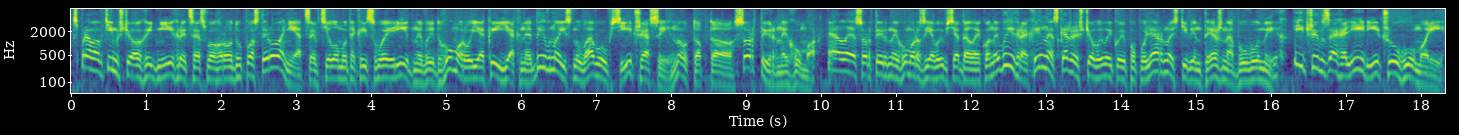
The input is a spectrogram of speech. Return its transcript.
Справа в тім, що огидні ігри це свого роду постеронія. Це в цілому такий своєрідний вид гумору, який, як не дивно, існував у всі часи. Ну тобто сортирний гумор. Але сортирний гумор з'явився далеко не в іграх, і не скаже, що великої популярності він теж набув у них. І чи взагалі річ у гуморі?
